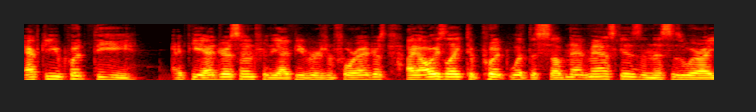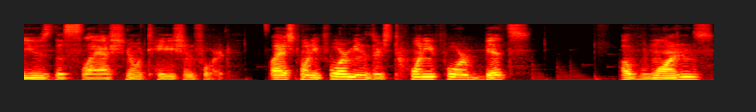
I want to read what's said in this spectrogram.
After you put the IP address in for the IP version 4 address, I always like to put what the subnet mask is, and this is where I use the slash notation for it. Slash 24 means there's 24 bits of ones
